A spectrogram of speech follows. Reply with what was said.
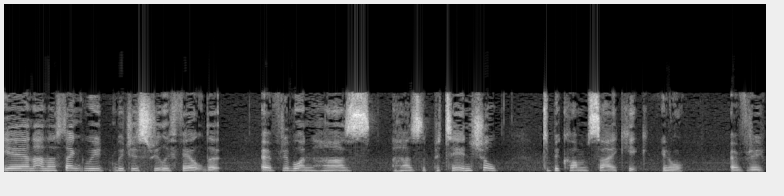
Yeah, and, and I think we we just really felt that everyone has has the potential to become psychic. You know, every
